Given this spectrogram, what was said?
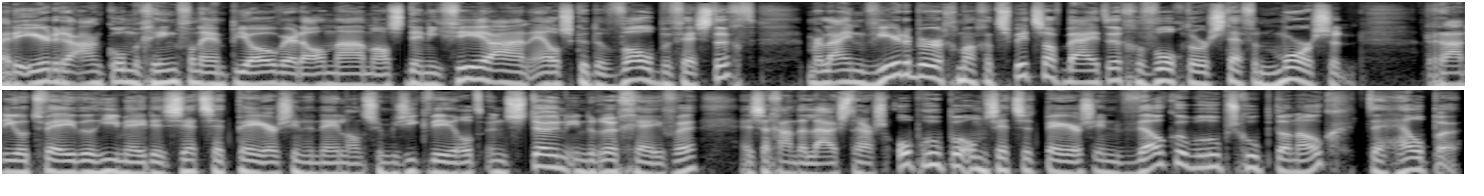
Bij de eerdere aankondiging van de NPO werden al namen als Danny Vera en Elske de Wal bevestigd. Marlijn Weerdenburg mag het spits afbijten, gevolgd door Stefan Morrison. Radio 2 wil hiermee de ZZP'ers in de Nederlandse muziekwereld een steun in de rug geven. En ze gaan de luisteraars oproepen om ZZP'ers in welke beroepsgroep dan ook te helpen.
